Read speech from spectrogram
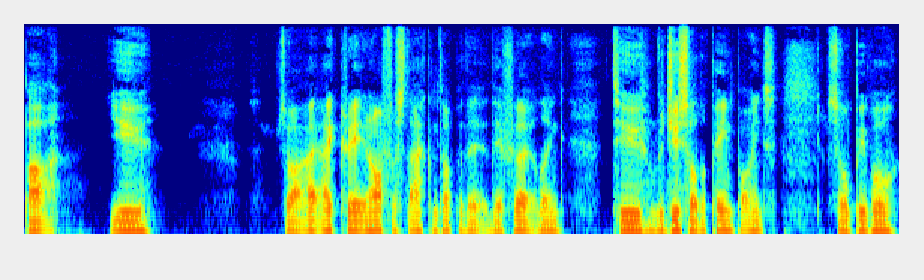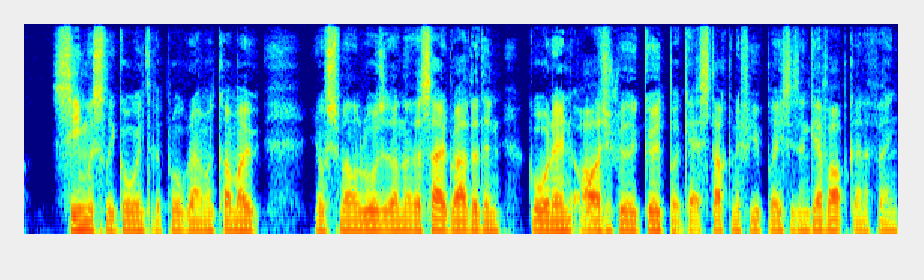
But you, so I, I create an offer stack on top of the, the affiliate link to reduce all the pain points, so people seamlessly go into the program and come out, you know, smelling roses on the other side, rather than going in, oh, this is really good, but get stuck in a few places and give up, kind of thing.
